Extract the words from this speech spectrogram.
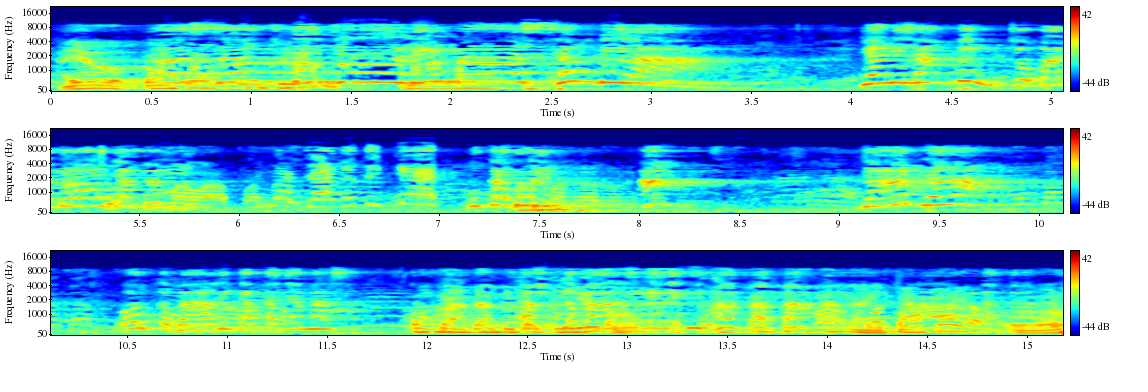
Ayo, 0759. Yang di samping, coba dong, jangan. Gak ada tiket. Buka dulu. Ah, nggak ada. Oh, kebalik katanya, Mas. Kok nggak ada tiket Oh, kebalik kali. Angkat tangan nggak Oh, Pak? coba ya? Oh.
